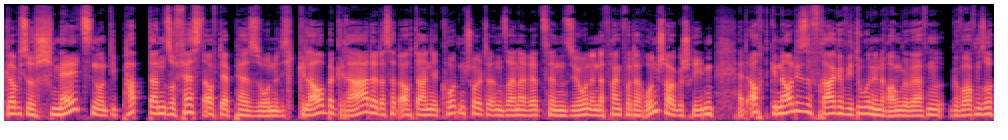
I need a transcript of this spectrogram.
glaube ich, so schmelzen und die pappt dann so fest auf der Person. Und ich glaube gerade, das hat auch Daniel Kotenschulte in seiner Rezension in der Frankfurter Rundschau geschrieben, er hat auch genau diese Frage wie du in den Raum geworfen, geworfen so,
